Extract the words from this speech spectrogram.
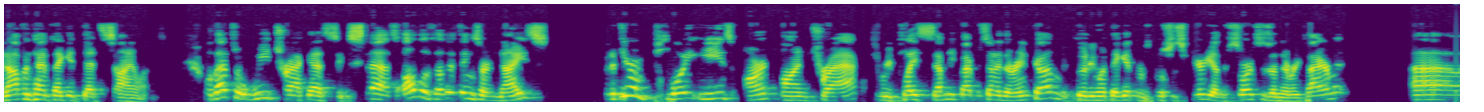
And oftentimes I get dead silent. Well, that's what we track as success. All those other things are nice, but if your employees aren't on track to replace 75% of their income, including what they get from Social Security, other sources, and their retirement, uh,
